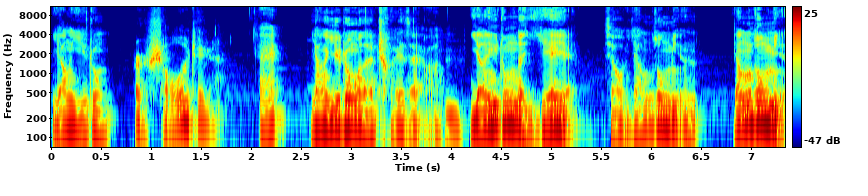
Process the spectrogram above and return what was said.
杨一中，耳熟啊，这人。哎，杨一中我再扯一嘴啊，嗯。杨一中的爷爷叫杨宗敏，杨宗敏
